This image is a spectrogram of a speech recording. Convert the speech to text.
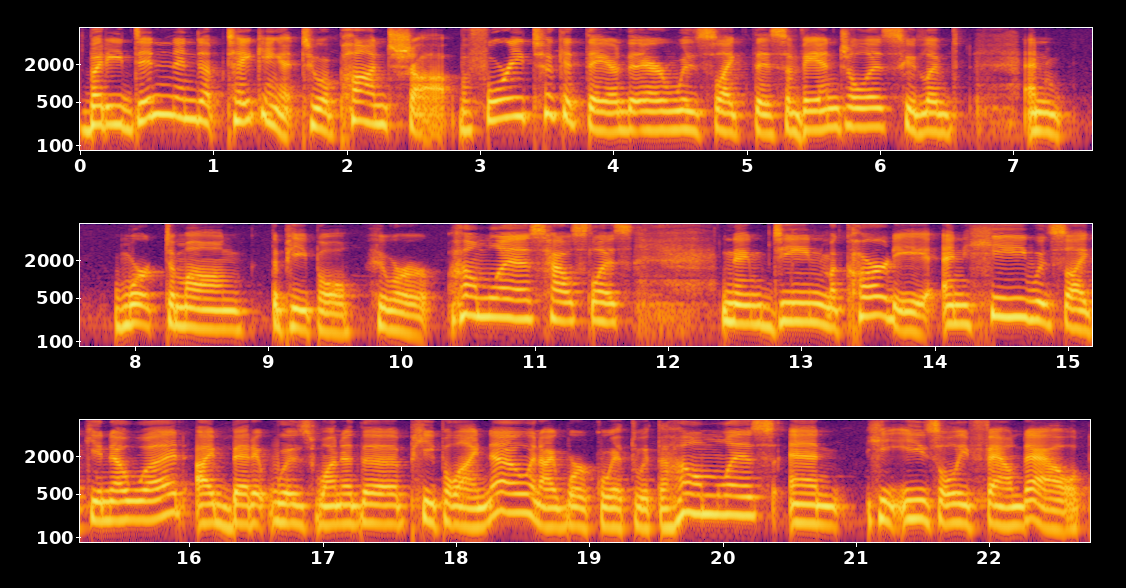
But he didn't end up taking it to a pawn shop. Before he took it there, there was like this evangelist who lived and worked among the people who were homeless, houseless, named Dean McCarty. And he was like, you know what? I bet it was one of the people I know and I work with with the homeless. And he easily found out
